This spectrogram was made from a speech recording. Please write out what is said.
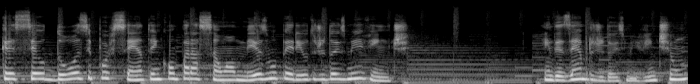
cresceu 12% em comparação ao mesmo período de 2020. Em dezembro de 2021,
